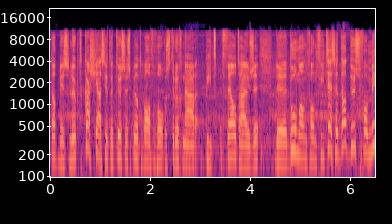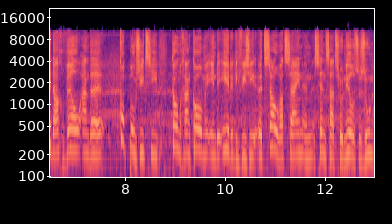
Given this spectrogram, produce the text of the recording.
Dat mislukt. Kasia zit ertussen. Speelt de bal vervolgens terug naar Piet Veldhuizen. De doelman van Vitesse. Dat dus vanmiddag wel aan de koppositie kan gaan komen in de eredivisie. Het zou wat zijn. Een sensationeel seizoen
